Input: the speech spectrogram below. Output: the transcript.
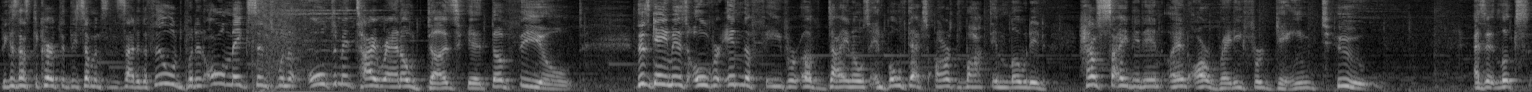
because that's the card that they summon to the side of the field, but it all makes sense when the Ultimate Tyranno does hit the field. This game is over in the favor of Dinos, and both decks are locked and loaded, have sighted in, and are ready for game two. As it looks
